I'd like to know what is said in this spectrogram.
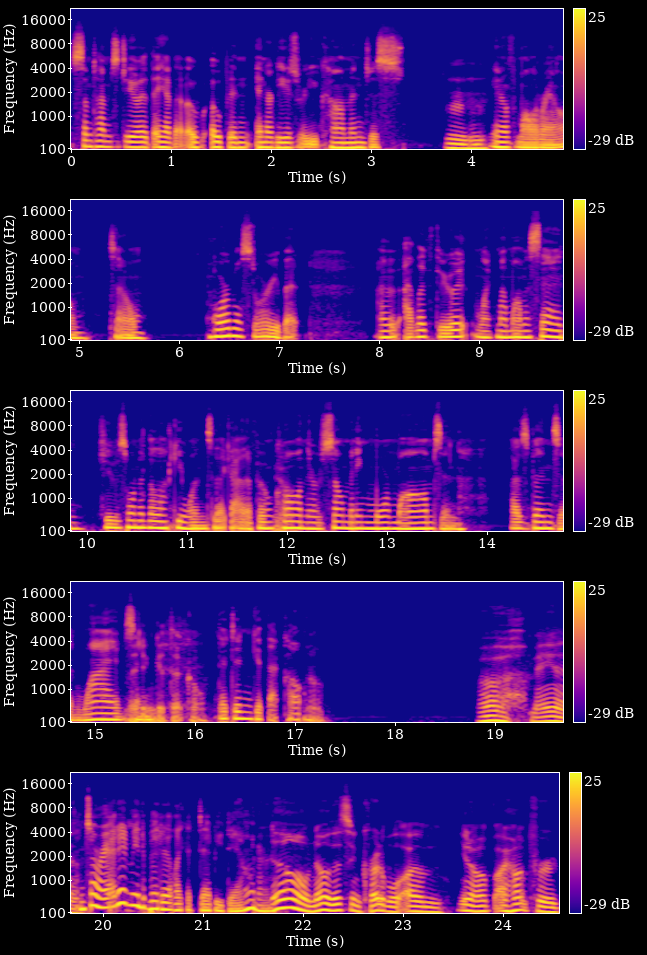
sometimes do it. They have open interviews where you come and just Mm-hmm. you know from all around. So horrible story, but I, I lived through it. And Like my mama said, she was one of the lucky ones that got a phone call, and there were so many more moms and husbands and wives I and didn't get that call. that didn't get that call. Oh man, I'm sorry, I didn't mean to put it like a Debbie Downer. No, no, that's incredible. Um, you know, I hunt for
